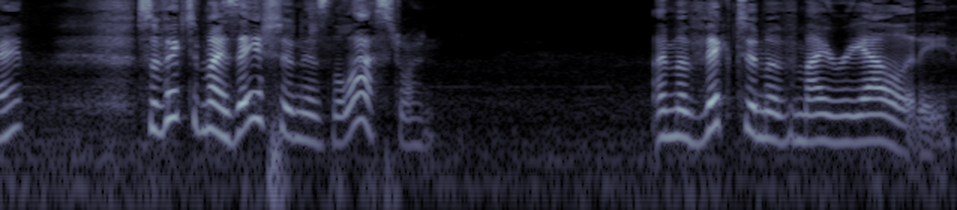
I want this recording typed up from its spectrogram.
Right? So, victimization is the last one. I'm a victim of my reality.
